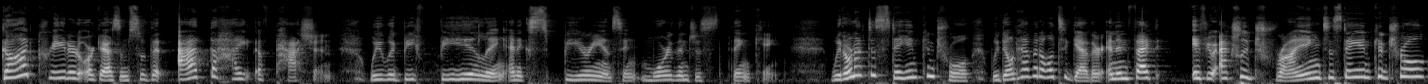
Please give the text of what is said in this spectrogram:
God created orgasm so that at the height of passion, we would be feeling and experiencing more than just thinking. We don't have to stay in control. We don't have it all together. And in fact, if you're actually trying to stay in control,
